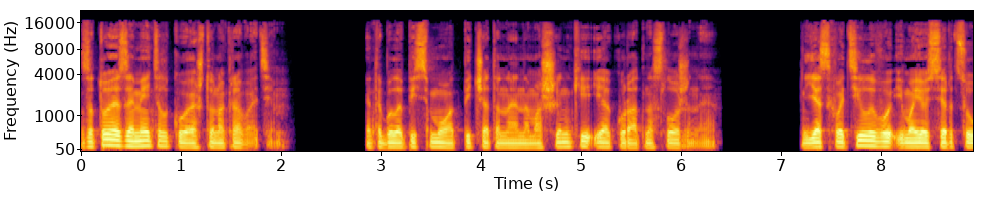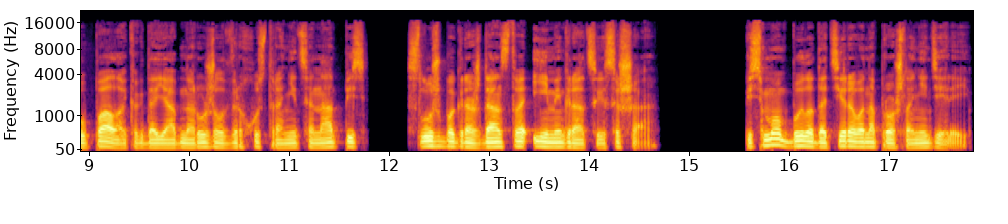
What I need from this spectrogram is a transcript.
Зато я заметил кое-что на кровати. Это было письмо, отпечатанное на машинке и аккуратно сложенное. Я схватил его, и мое сердце упало, когда я обнаружил вверху страницы надпись «Служба гражданства и иммиграции США». Письмо было датировано прошлой неделей.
